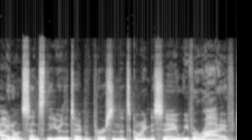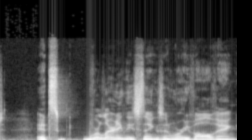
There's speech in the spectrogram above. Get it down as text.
I don't sense that you're the type of person that's going to say, We've arrived. It's we're learning these things and we're evolving,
